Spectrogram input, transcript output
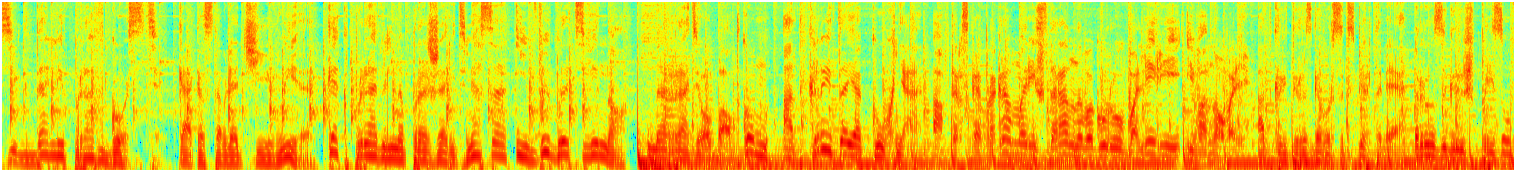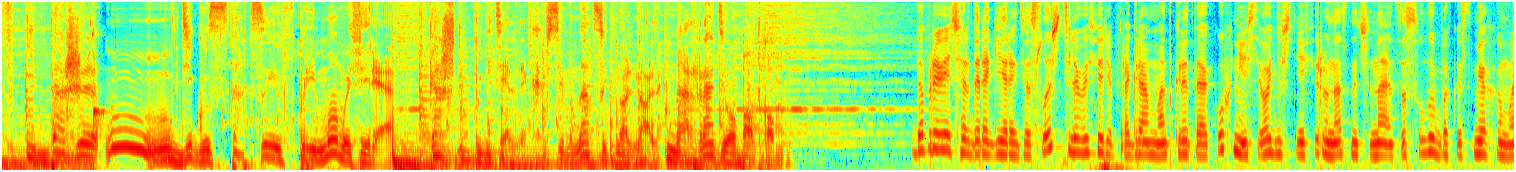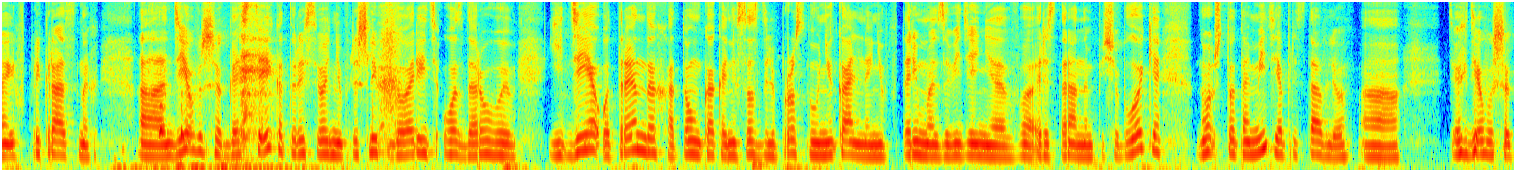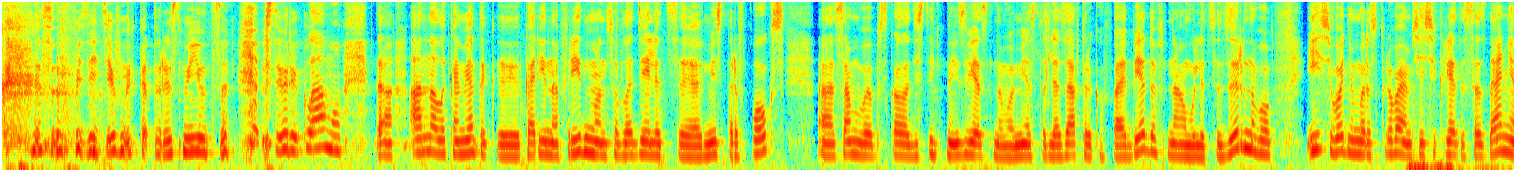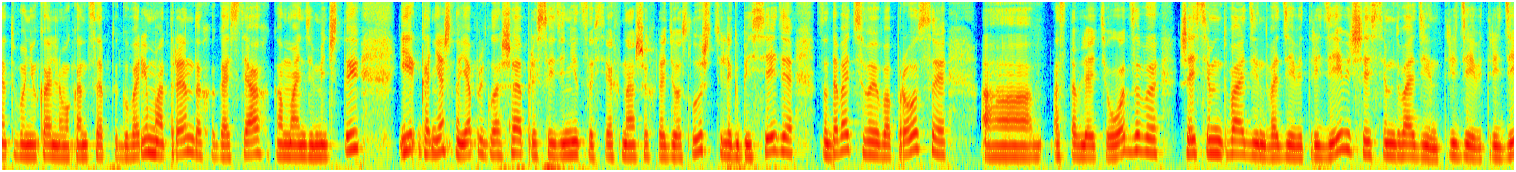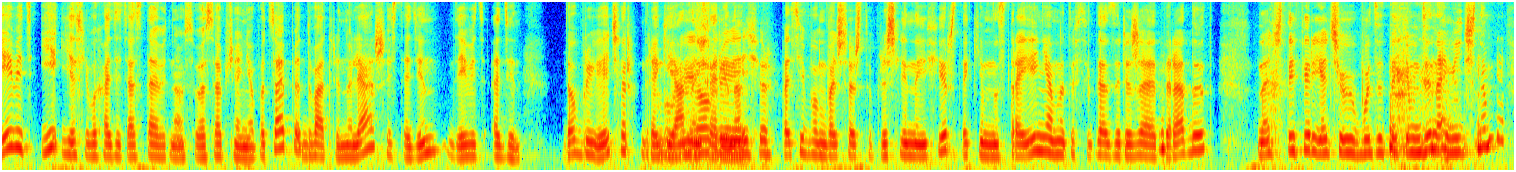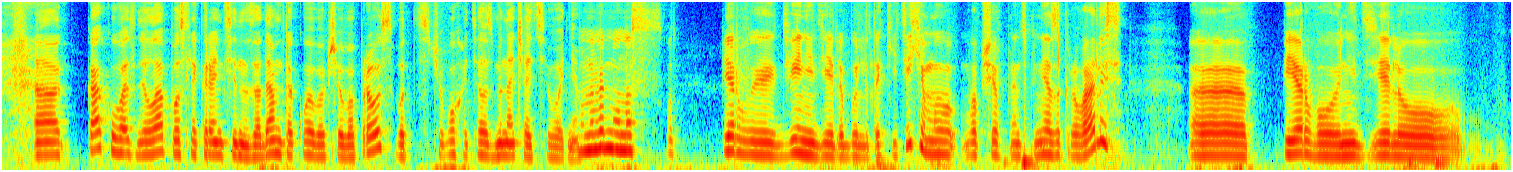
Всегда ли прав гость? Как оставлять чаевые? Как правильно прожарить мясо и выбрать вино? На Радио Болтком «Открытая кухня». Авторская программа ресторанного гуру Валерии Ивановой. Открытый разговор с экспертами, розыгрыш призов и даже м-м, дегустации в прямом эфире. Каждый понедельник в 17.00 на Радио Болтком. Добрый вечер, дорогие радиослушатели. В эфире программа «Открытая кухня». И сегодняшний эфир у нас начинается с улыбок и смеха моих прекрасных э, девушек, гостей, которые сегодня пришли поговорить о здоровой еде, о трендах, о том, как они создали просто уникальное, неповторимое заведение в ресторанном пищеблоке. Но что томить, я представлю э, тех девушек позитивных, которые смеются всю рекламу. Да, Анна Лакометок и Карина Фридман, совладелицы Мистер Фокс, э, самого, я бы сказала, действительно известного места для завтраков и обедов на улице Зырнову. И сегодня мы раскрываем все секреты создания этого уникального концепта. Говорим о трендах, о гостях, о команде мечты. И, конечно, я приглашаю присоединиться всех наших радиослушателей к беседе, задавать свои вопросы, а, оставляйте отзывы 6721 2939 6721 231-3939. И если вы хотите оставить нам свое сообщение в WhatsApp, 230-6191. Добрый вечер, дорогие Анна и Карина. вечер. Спасибо вам большое, что пришли на эфир с таким настроением. Это всегда заряжает и радует. Значит, эфир, я чую, будет таким динамичным. А, как у вас дела после карантина? Задам такой вообще вопрос. Вот с чего хотелось бы начать сегодня? Ну, наверное, у нас вот первые две недели были такие тихие. Мы вообще, в принципе, не закрывались. Первую неделю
